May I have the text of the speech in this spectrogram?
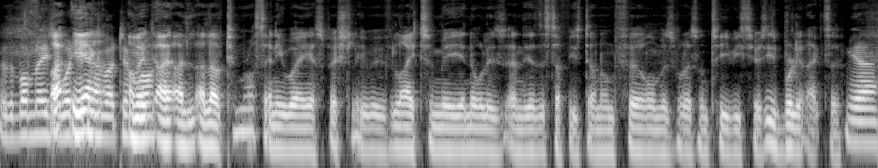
as Abomination. Uh, what do you yeah, think about Tim I mean, Roth? I, I I love Tim Roth anyway, especially with Lie to Me and all his and the other stuff he's done on film as well as on TV series. He's a brilliant actor, Yeah,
